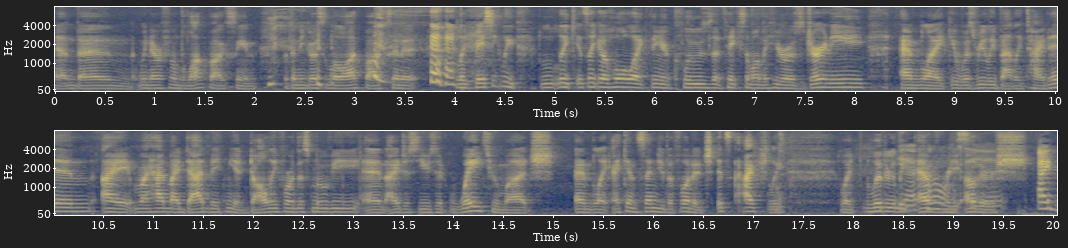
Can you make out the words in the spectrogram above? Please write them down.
and then we never filmed the lockbox scene, but then he goes to the lockbox, and it like basically like it's like a whole like thing of clues that takes him on the hero's journey, and like it was really badly tied in. I I had my dad make me a dolly for this movie, and I just used it way too much, and like I can send you the footage. It's actually like literally Yeah, I kinda wanna every other sh- I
